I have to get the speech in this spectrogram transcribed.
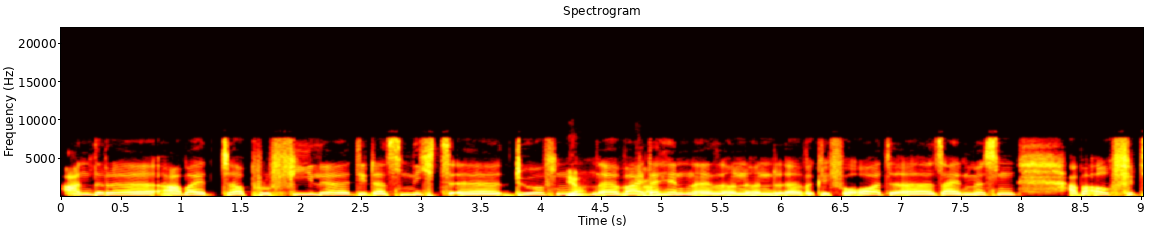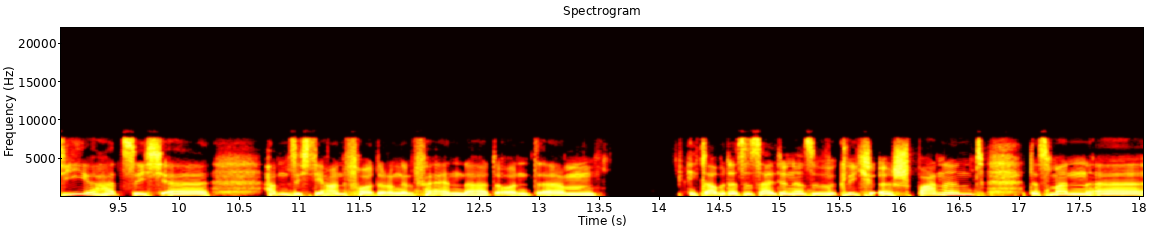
andere Arbeiterprofile, die das nicht äh, dürfen ja, äh, weiterhin also, und, und äh, wirklich vor Ort äh, sein müssen. Aber auch für die hat sich, äh, haben sich die Anforderungen verändert. Und ähm, ich glaube, das ist halt also wirklich äh, spannend, dass man äh,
